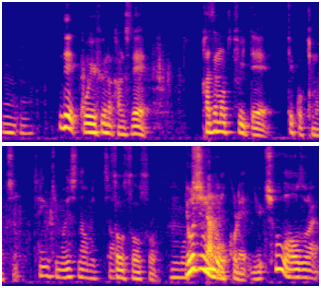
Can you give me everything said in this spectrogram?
うんうん。でこういう風な感じで風も吹いて結構気持ちいい天気もいいしなめっちゃ。そうそうそう。もう4時なのに超これ。ゆ超青空やん。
